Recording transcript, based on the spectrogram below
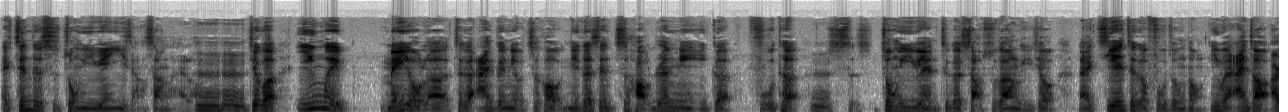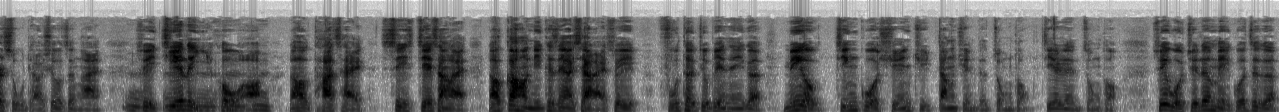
哎，真的是众议院议长上来了，嗯嗯，结果因为没有了这个安格纽之后，尼克森只好任命一个。福特是众议院这个少数党领袖来接这个副总统，因为按照二十五条修正案，所以接了以后啊，然后他才接接上来，然后刚好尼克森要下来，所以福特就变成一个没有经过选举当选的总统接任总统。所以我觉得美国这个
